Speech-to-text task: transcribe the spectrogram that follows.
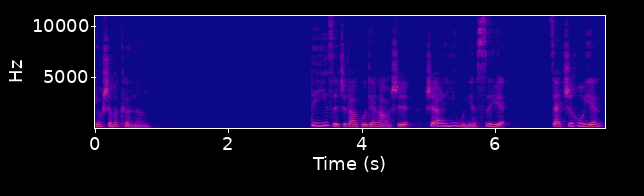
有什么可能？第一次知道古典老师是二零一五年四月，在知乎言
